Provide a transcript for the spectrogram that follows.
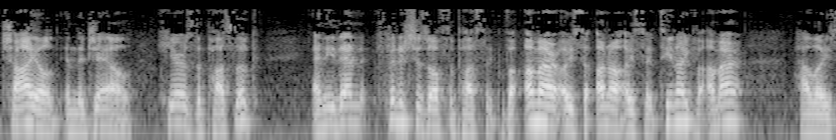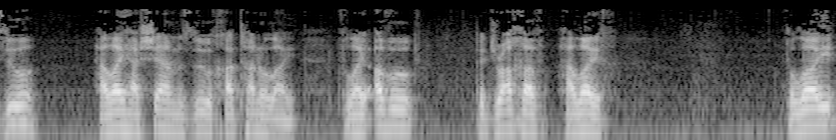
child in the jail hears the pasuk, and he then finishes off the pasuk. Va'amar oisa ana oisa tinaik va'amar halay zu halay Hashem zu chatanulai v'lay avu bedrachav halaych v'lay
